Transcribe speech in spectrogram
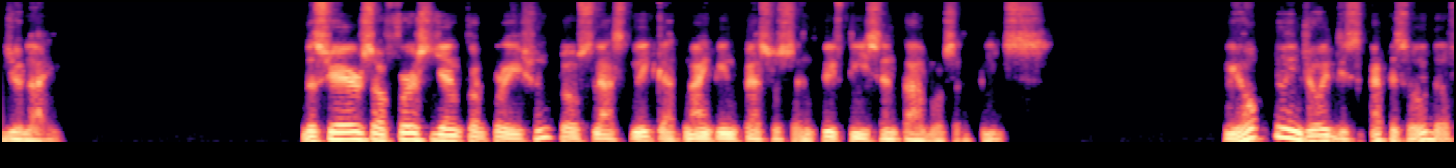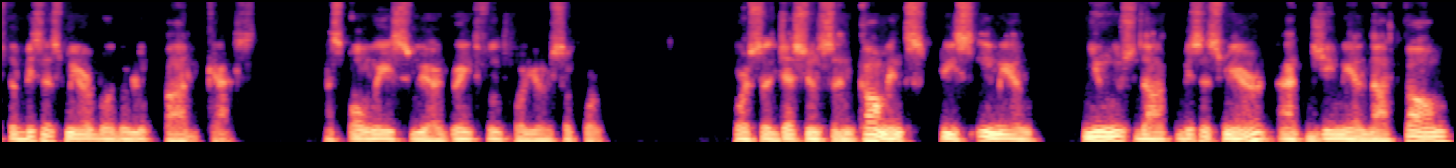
July. The shares of First Gen Corporation closed last week at 19 pesos and 50 centavos apiece. We hope you enjoyed this episode of the Business Mirror Bodo podcast. As always, we are grateful for your support. For suggestions and comments, please email news.businessmirror at gmail.com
